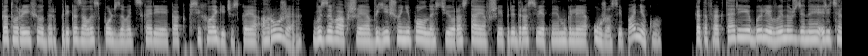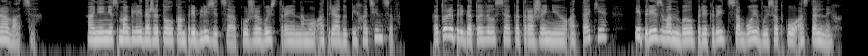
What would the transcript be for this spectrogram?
которые Федор приказал использовать скорее как психологическое оружие, вызывавшее в еще не полностью растаявшей предрассветной мгле ужас и панику, катафрактарии были вынуждены ретироваться. Они не смогли даже толком приблизиться к уже выстроенному отряду пехотинцев, который приготовился к отражению атаки и призван был прикрыть собой высадку остальных.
